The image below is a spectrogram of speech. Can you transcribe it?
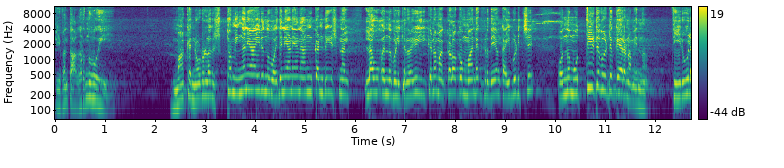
ഇവൻ തകർന്നുപോയി. ഉമ്മാക്ക് എന്നോടുള്ള ഇഷ്ടം ഇങ്ങനെയായിരുന്നു. പോയി ഇതിനെയാണ് ഞാൻ അൺകണ്ടീഷണൽ ലവ് എന്ന് വിളിക്കുന്നത്. ഇരിക്കുന്ന മക്കളൊക്കെ ഉമ്മാന്റെ ഹൃദയം കൈപിടിച്ച് ഒന്ന് മുത്തിയിട്ട് വീട്ടിൽ കയറണം ഇന്ന്. തീരൂല.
